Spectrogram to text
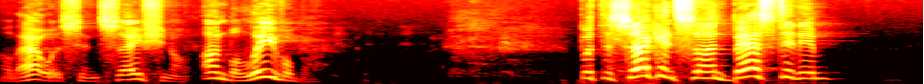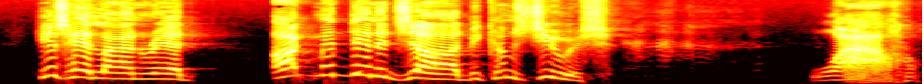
Well, that was sensational, unbelievable. But the second son bested him. His headline read, Ahmadinejad becomes Jewish. Wow.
